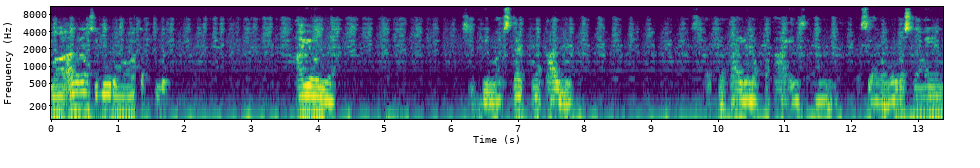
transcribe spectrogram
mga ano lang siguro, mga tatlo. Ayaw niya. Sige, mag-start na tayo. Start na tayo magpakain sa kanya. Kasi ang oras na ngayon.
